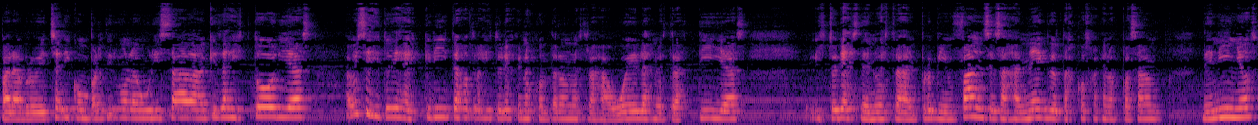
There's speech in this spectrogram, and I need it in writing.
para aprovechar y compartir con la gurizada aquellas historias, a veces historias escritas, otras historias que nos contaron nuestras abuelas, nuestras tías, historias de nuestra propia infancia, esas anécdotas, cosas que nos pasaron de niños,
